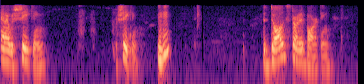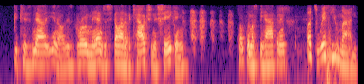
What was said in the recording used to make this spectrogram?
and I was shaking, shaking. hmm The dog started barking because now you know this grown man just fell out of a couch and is shaking. Something must be happening. What's with you, man?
